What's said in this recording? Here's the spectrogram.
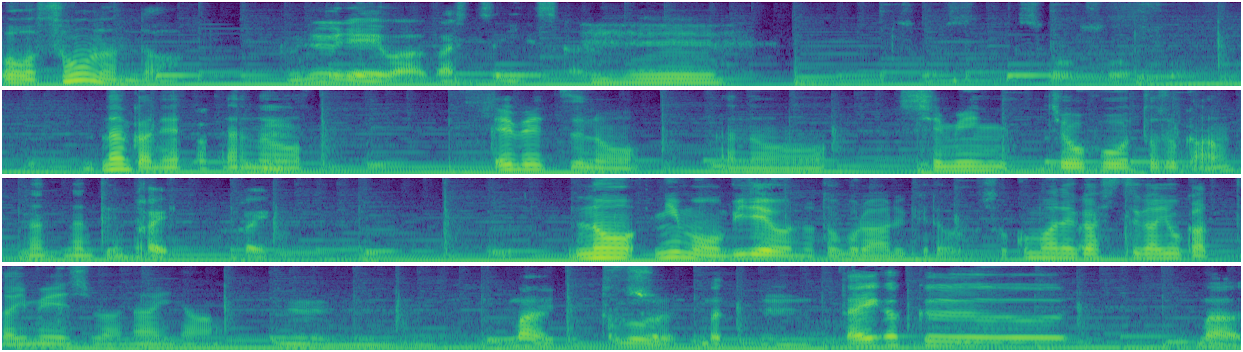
ら。あ、そうなんだ。へブルーレイは画質いいですから。え。そうそうそうそうなんかねあ、あの、江別の、あの、市民情報図書館？なんなんていうんだはいはいのにもビデオのところあるけど、そこまで画質が良かったイメージはないな。うんうんうん。まあ、まあうん、大学、まあ、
